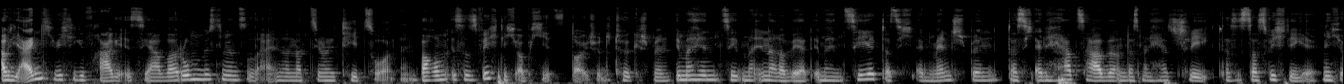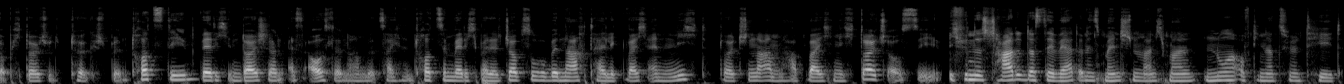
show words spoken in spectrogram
Aber die eigentlich wichtige Frage ist ja, warum müssen wir uns in einer Nationalität zuordnen? Warum ist es wichtig, ob ich jetzt deutsch oder türkisch bin? Immerhin zählt mein innerer Wert. Immerhin zählt, dass ich ein Mensch bin, dass ich ein Herz habe und dass mein Herz schlägt. Das ist das Wichtige. Nicht, ob ich deutsch oder türkisch bin. Trotzdem werde ich in Deutschland als Ausländerin bezeichnet. Trotzdem werde ich bei der Jobsuche benachteiligt, weil ich einen nicht deutschen Namen habe, weil ich nicht deutsch aussehe. Ich finde es schade, dass der Wert eines Menschen manchmal nur auf die Nationalität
